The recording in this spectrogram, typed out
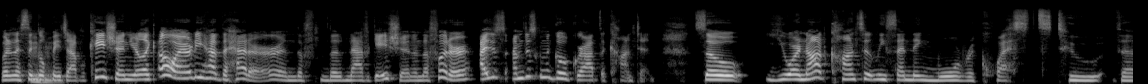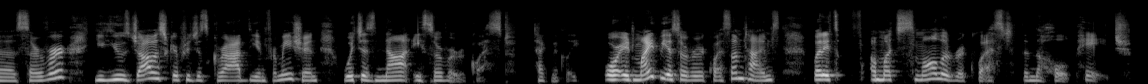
but in a single mm-hmm. page application you're like oh i already have the header and the, the navigation and the footer i just i'm just going to go grab the content so you are not constantly sending more requests to the server you use javascript to just grab the information which is not a server request technically. Or it might be a server request sometimes, but it's a much smaller request than the whole page,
